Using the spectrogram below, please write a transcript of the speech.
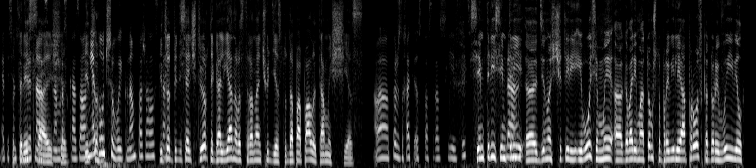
Это 719 Потрясающе. нам рассказал. 500. Нет, лучше вы к нам, пожалуйста. 554 Гальянова «Страна чудес». Туда попал и там исчез. А, тоже захотелось туда сразу съездить. 7373 э, 94 и 8 мы э, говорим о том, что провели опрос, который выявил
